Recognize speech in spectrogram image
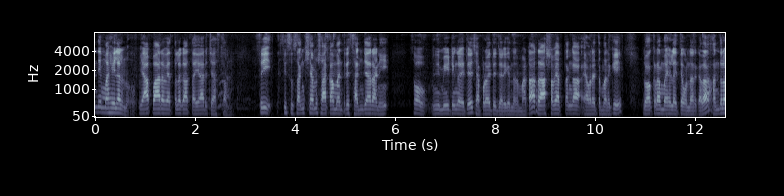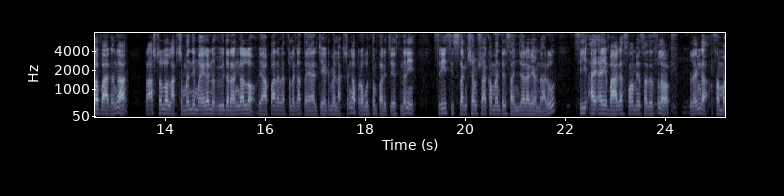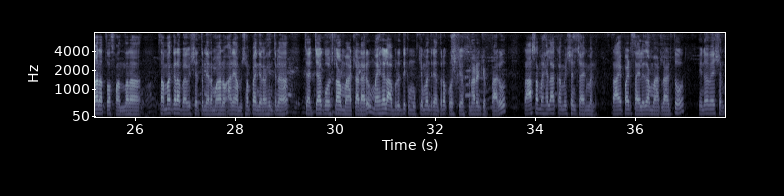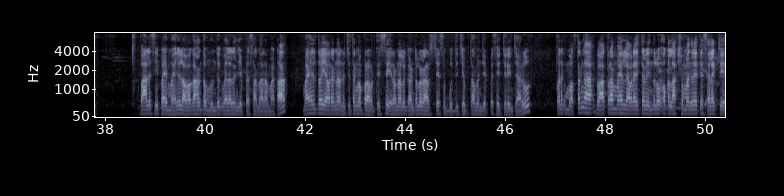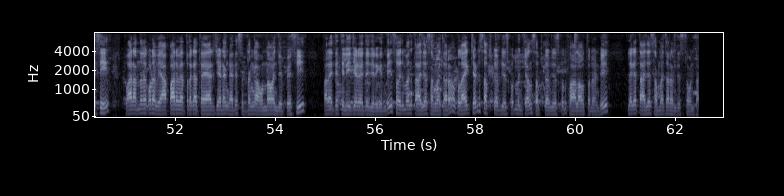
మంది మహిళలను వ్యాపారవేత్తలుగా తయారు చేస్తాం. శ్రీ శిశు సంక్షేమ శాఖ మంత్రి సంజయ్ రాణి. సో ఈ మీటింగ్లో అయితే చెప్పడం అయితే జరిగిందనమాట. రాష్ట్ర వ్యాప్తంగా ఎవరైతే మనకి డోక్రా మహిళలు అయితే ఉన్నారు కదా అందులో భాగంగా రాష్ట్రంలో లక్ష మంది మహిళలను వివిధ రంగాల్లో వ్యాపారవేత్తలుగా తయారు చేయడమే లక్ష్యంగా ప్రభుత్వం పనిచేస్తుందని శ్రీ శిశు సంక్షేమ శాఖ మంత్రి సంజయ్ రాణి అన్నారు. సిఐఐ భాగస్వామ్య సదస్సులో లింగ సమానత్వ స్పందన సమగ్ర భవిష్యత్తు నిర్మాణం అనే అంశంపై నిర్వహించిన చర్చాగోష్ఠిలో మాట్లాడారు. మహిళల అభివృద్ధికి ముఖ్యమంత్రి ఎంతో కృషి చేస్తున్నారని చెప్పారు. రాష్ట్ర మహిళా కమిషన్ చైర్మన్ రాయపాటి శైలజ మాట్లాడుతూ ఇన్నోవేషన్ పాలసీపై మహిళలు అవగాహనతో ముందుకు వెళ్ళాలని చెప్పేసి అన్నారన్నమాట. మహిళలతో ఎవరైనా అనుచితంగా ప్రవర్తిస్తే ఇరవై నాలుగు గంటల్లో అరెస్ట్ చేసి బుద్ధి చెబుతామని చెప్పేసి హెచ్చరించారు. మనకు మొత్తంగా డ్వాక్రా మహిళలు ఎవరైతే ఇందులో ఒక లక్ష మందిని అయితే సెలెక్ట్ చేసి వారందరినీ కూడా వ్యాపారవేత్తలుగా తయారు చేయడానికి అయితే సిద్ధంగా ఉన్నామని చెప్పేసి వారైతే తెలియజేయడం అయితే జరిగింది. సో ఇది మనకు తాజా సమాచారం. ఒక లైక్ చేయండి సబ్స్క్రైబ్ చేసుకోండి. మన ఛానల్ సబ్స్క్రైబ్ చేసుకొని ఫాలో అవుతానండి ఇలాగే తాజా సమాచారం అందిస్తూ ఉంటాను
